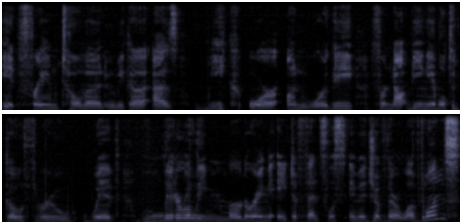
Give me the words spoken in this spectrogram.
it framed Toma and Umika as weak or unworthy for not being able to go through with literally murdering a defenseless image of their loved ones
